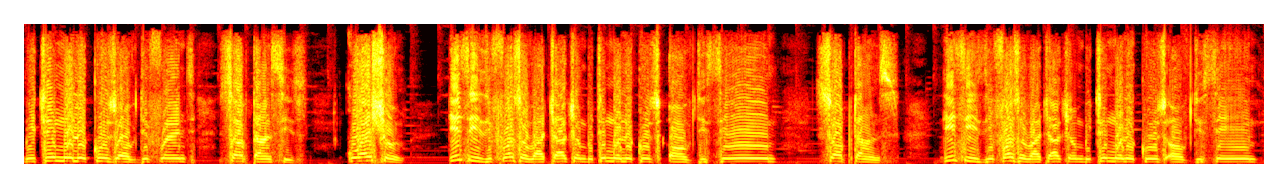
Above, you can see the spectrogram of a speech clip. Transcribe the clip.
between molecules of different substances cohesion this is the force of attraction between molecules of the same substance. This is the force of attraction between molecules of the same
